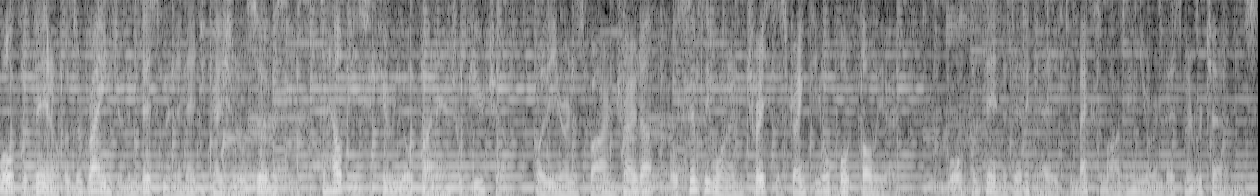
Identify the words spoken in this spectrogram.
Wealth Within offers a range of investment and educational services to help you secure your financial future. Whether you're an aspiring trader or simply want to increase the strength of your portfolio, Wealth Within are dedicated to maximising your investment returns.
